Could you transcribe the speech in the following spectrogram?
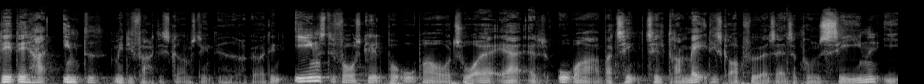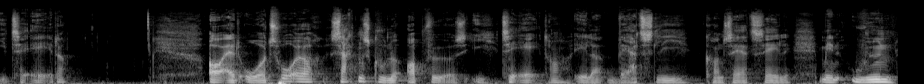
Det, det har intet med de faktiske omstændigheder at gøre. Den eneste forskel på opera og oratorier er, at opera var tænkt til dramatisk opførelse, altså på en scene i et teater, og at oratorier sagtens kunne opføres i teatre eller værtslige koncertsale, men uden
